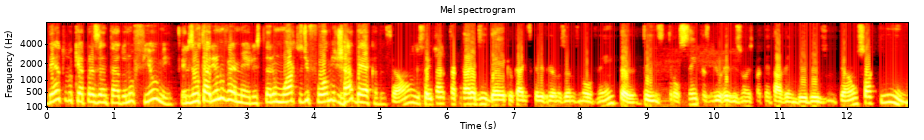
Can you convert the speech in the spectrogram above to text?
dentro do que é apresentado no filme, eles não estariam no vermelho, eles estariam mortos de fome já há décadas. Então, isso aí tá, tá cara de ideia que o cara escreveu nos anos 90, fez trocentas mil revisões para tentar vender desde então, só que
